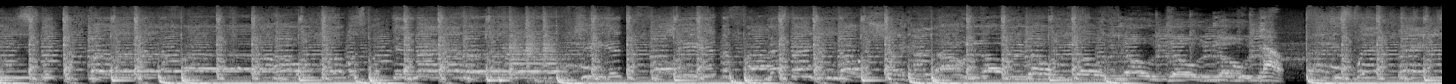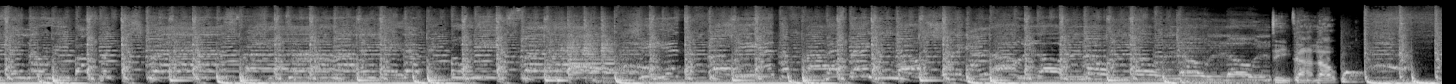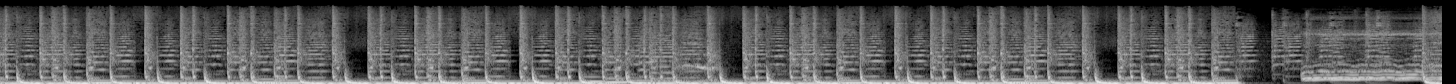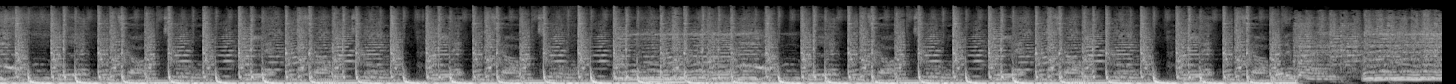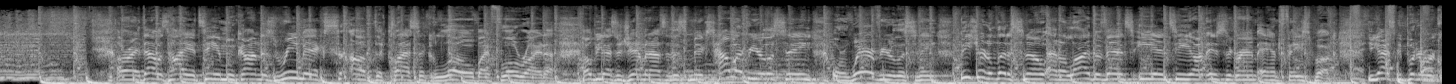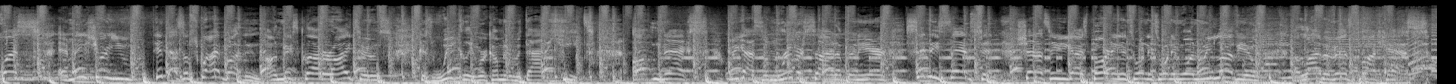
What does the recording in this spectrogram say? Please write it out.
Hayati remix of the classic Low by Flo Rida. Hope you guys are jamming out to this mix. However you're listening or wherever you're listening, be sure to let us know at Alive Events ENT on Instagram and Facebook. You guys can put in requests and make sure you hit that subscribe button on Mixcloud or iTunes because weekly we're coming with that heat. Up next, we got some Riverside up in here. Sidney Samson. Shout out to you guys partying in 2021. We love you. A live events podcast.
